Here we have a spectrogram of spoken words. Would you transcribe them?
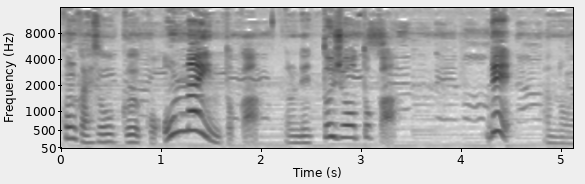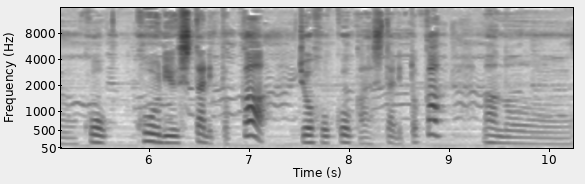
今回すごくこうオンラインとかネット上とかであのこう交流したりとか情報交換したりとか、まああの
